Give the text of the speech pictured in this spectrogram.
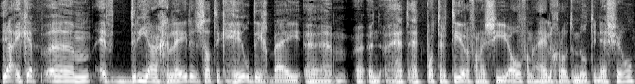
Ja, ik heb um, even drie jaar geleden zat ik heel dichtbij um, een, het, het portretteren van een CEO van een hele grote multinational.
